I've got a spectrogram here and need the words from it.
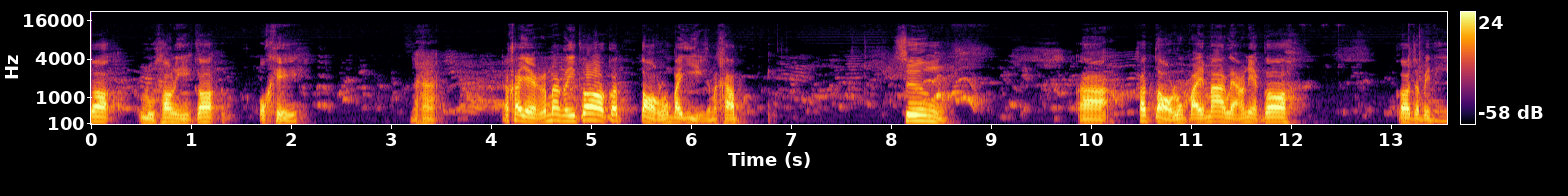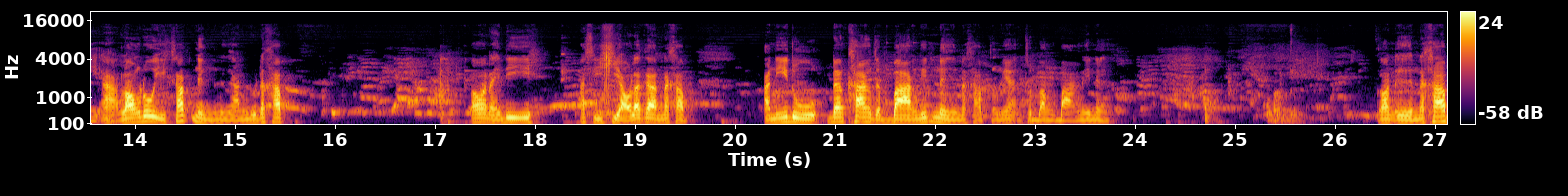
ก็รูเท่านี้ก็โอเค นะฮะถ้าใครอยากได้มากกว่านี้ก็ก็ตอกลงไปอีกนะครับ ซึ่งอ่าถ้าตอกลงไปมากแล้วเนี่ยก็ก็จะเป็นอย่างนี้อะลองดูอีกสักหนึ่งหนึ่งอันดูนะครับเอาอันไหนดีอาสีเขียวแล้วกันนะครับ อันนี้ดูด้านข้างจะบางนิดนึงนะครับ ตรงเนี้ยจะบางๆนิดนึงก่อนอื่นนะครับ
